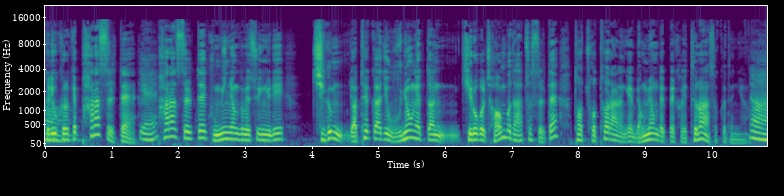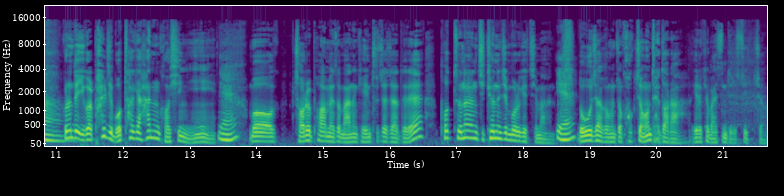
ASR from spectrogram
그리고 어. 그렇게 팔았을 때 예. 팔았을 때 국민연금의 수익률이 지금 여태까지 운용했던 기록을 전부 다 합쳤을 때 더 좋더라는 게 명명백백하게 드러났었거든요. 아. 그런데 이걸 팔지 못하게 한 것이니 예. 뭐 저를 포함해서 많은 개인 투자자들의 포트는 지켰는지 모르겠지만 예. 노후 자금은 좀 걱정은 되더라 이렇게 말씀드릴 수 있죠.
